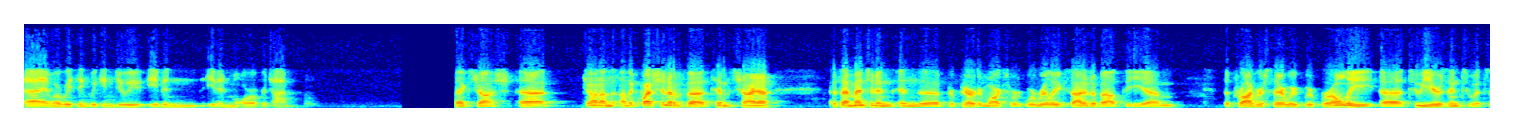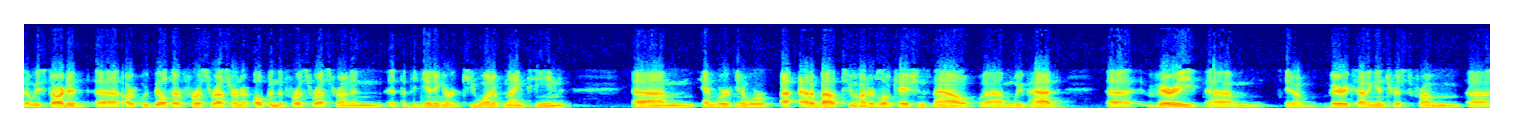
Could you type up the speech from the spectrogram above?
Uh, and where we think we can do even more over time. Thanks, Josh. Uh, John, on the question of uh, Tim's China, as I mentioned in the prepared remarks, we're really excited about the um, progress there. We're only two years into it. So we started uh we built our first restaurant or opened the first restaurant at the beginning or Q1 of 2019. Um, we're, you know, at about 200 locations now. Um, we've had very, you know, very exciting interest from uh,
